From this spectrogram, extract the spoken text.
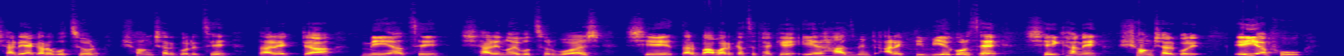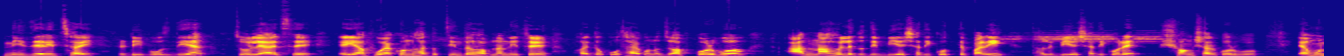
সাড়ে এগারো বছর সংসার করেছে। তার একটা মেয়ে আছে, সাড়ে নয় বছর বয়স। সে তার বাবার কাছে থাকে, এর হাজবেন্ড আরেকটি বিয়ে করছে, সেইখানে সংসার করে। এই আফু নিজের ইচ্ছায় ডিভোর্স দিয়ে চলে আসছে। এই আফু এখন হয়তো চিন্তা ভাবনা নিচ্ছে, হয়তো কোথায় কোনো জব করব। আর না হলে যদি বিয়ে শাদী করতে পারি, তাহলে বিয়ে শাদী করে সংসার করব। এমন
